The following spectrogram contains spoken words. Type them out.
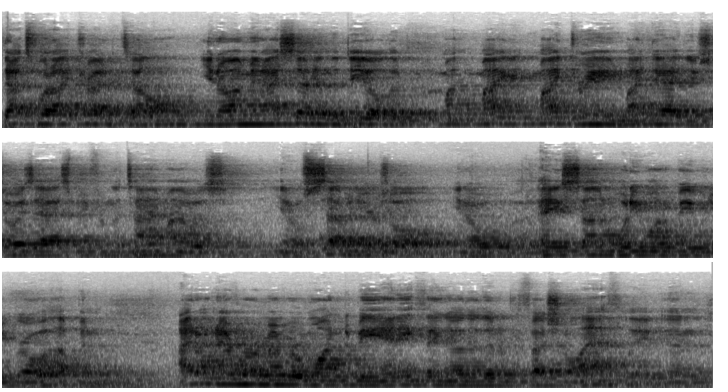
that's what I try to tell them. You know, I mean, I said in the deal that my, my, my dream, my dad used to always ask me from the time I was, you know, seven years old, you know, hey son, what do you want to be when you grow up? And I don't ever remember wanting to be anything other than a professional athlete. And,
